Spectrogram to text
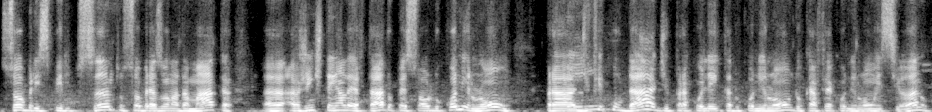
sobre Espírito Santo, sobre a zona da mata. Uh, a gente tem alertado o pessoal do Conilon para dificuldade para a colheita do conilon, do café conilon esse ano,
